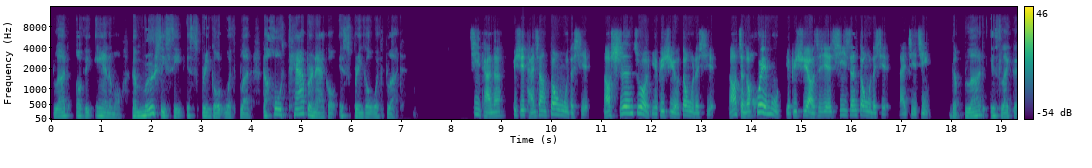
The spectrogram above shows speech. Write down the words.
blood of the animal. The mercy seat is sprinkled with blood. The whole tabernacle is sprinkled with blood. 祭坛呢，必须弹上动物的血，然后施恩座也必须有动物的血，然后整个会幕也必须要有这些牺牲动物的血来洁净。The blood is like the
